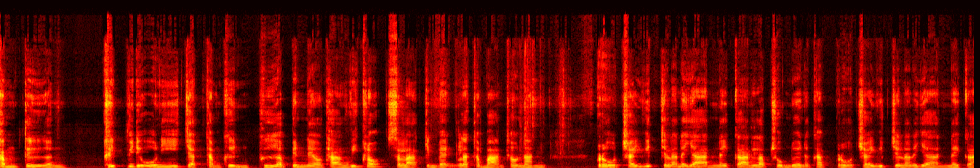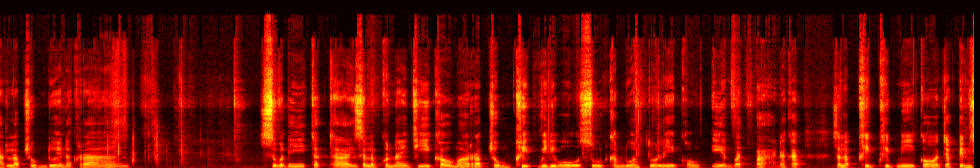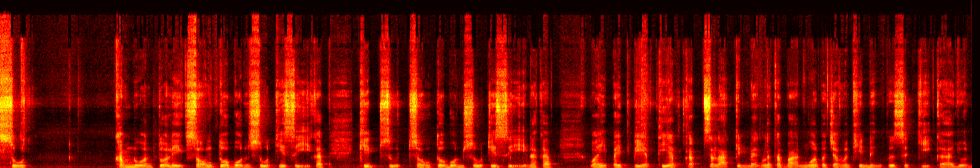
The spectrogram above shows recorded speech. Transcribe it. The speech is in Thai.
คำเตือน คลิปวิดีโอนี้จัดทำขึ้นเพื่อเป็นแนวทางวิเคราะห์สลากกินแบ่งรัฐบาลเท่านั้น โปรดใช้วิจารณญาณในการรับชมด้วยนะครับ โปรดใช้วิจารณญาณในการรับชมด้วยนะครับ สวัสดีทักทายสำหรับคนไหนที่เข้ามารับชมคลิปวิดีโอสูตรคำนวณตัวเลขของเอียนวัดป่านะครับสำหรับคลิปคลิปนี้ก็จะเป็นสูตร คำนวณตัวเลข 2 ตัวบนสูตรทีสี่ 4 ครับ คลิปสูตร 2 ตัวบนสูตรทีสี่ 4 นะครับ ไว้ไปเปรียบเทียบกับสลากกินแบ่งรัฐบาลงวดประจำวันที่ 1 พฤศจิกายน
